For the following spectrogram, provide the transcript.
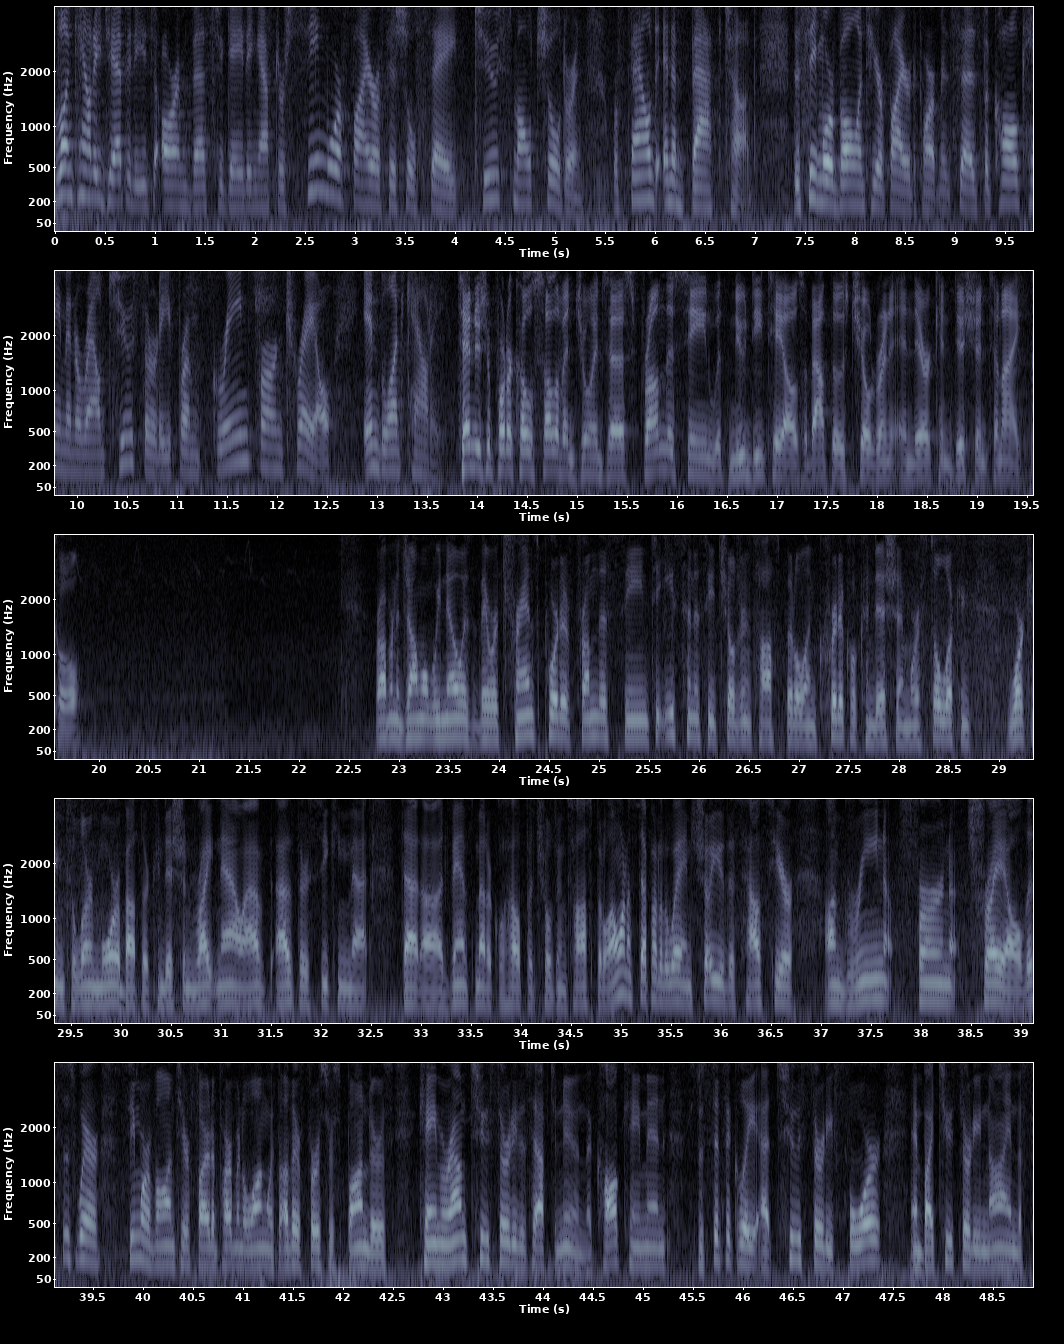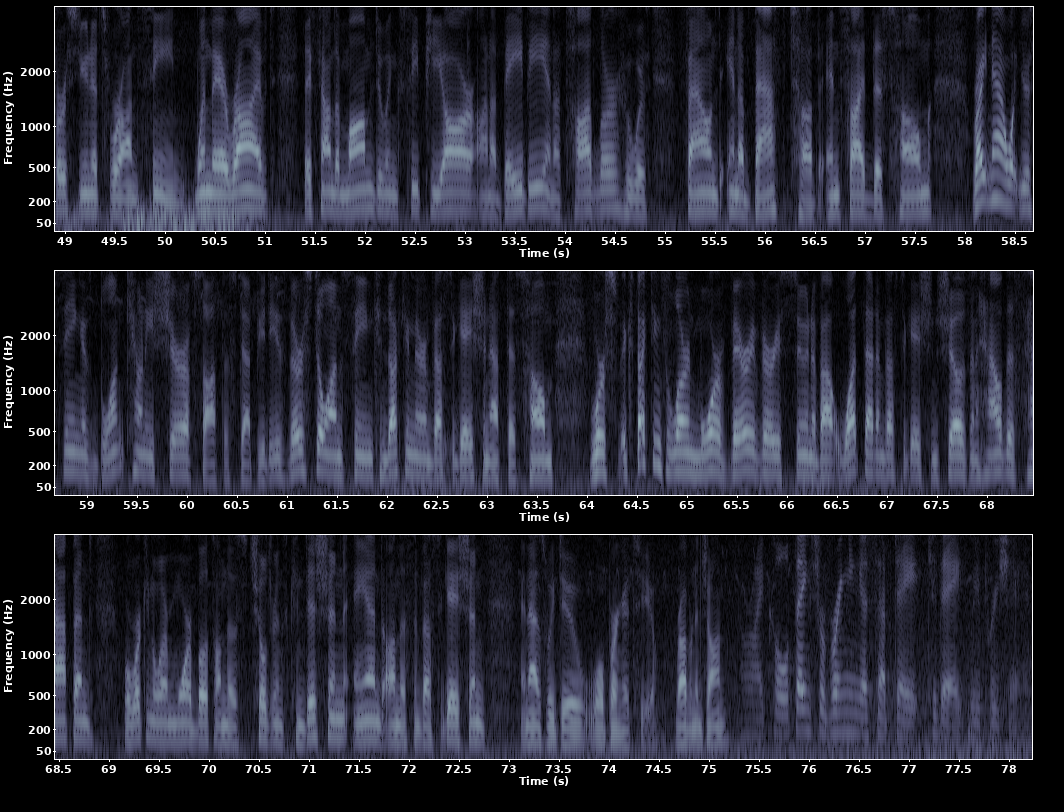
Blount County deputies are investigating after Seymour fire officials say two small children were found in a bathtub. The Seymour Volunteer Fire Department says the call came in around 2.30 from Greenfern Trail in Blount County. 10 News reporter Cole Sullivan joins us from the scene with new details about those children and their condition tonight. Cole. Robin and John, what we know is that they were transported from this scene to East Tennessee Children's Hospital in critical condition. We're still looking, working to learn more about their condition right now as, as they're seeking that, that uh, advanced medical help at Children's Hospital. I want to step out of the way and show you this house here on Green Fern Trail. This is where Seymour Volunteer Fire Department, along with other first responders, came around 2.30 this afternoon. The call came in specifically at 2.34, and by 2.39, the first units were on scene. When they arrived, they found a mom doing CPR CPR on a baby and a toddler who was found in a bathtub inside this home. Right now, what you're seeing is Blount County Sheriff's Office deputies. They're still on scene conducting their investigation at this home. We're expecting to learn more very, very soon about what that investigation shows and how this happened. We're working to learn more both on those children's condition and on this investigation. And as we do, we'll bring it to you. Robin and John. All right, Cole, thanks for bringing us update today. We appreciate it.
